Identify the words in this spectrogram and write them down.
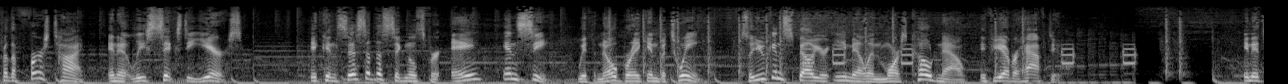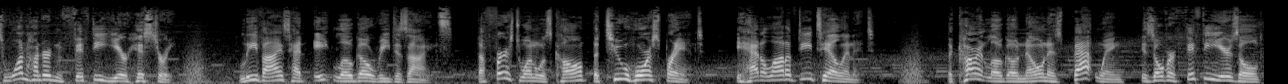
for the first time in at least 60 years. It consists of the signals for A and C, with no break in between, so you can spell your email in Morse code now if you ever have to. In its 150 year history, Levi's had eight logo redesigns. The first one was called the Two Horse brand. It had a lot of detail in it. The current logo, known as Batwing, is over 50 years old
